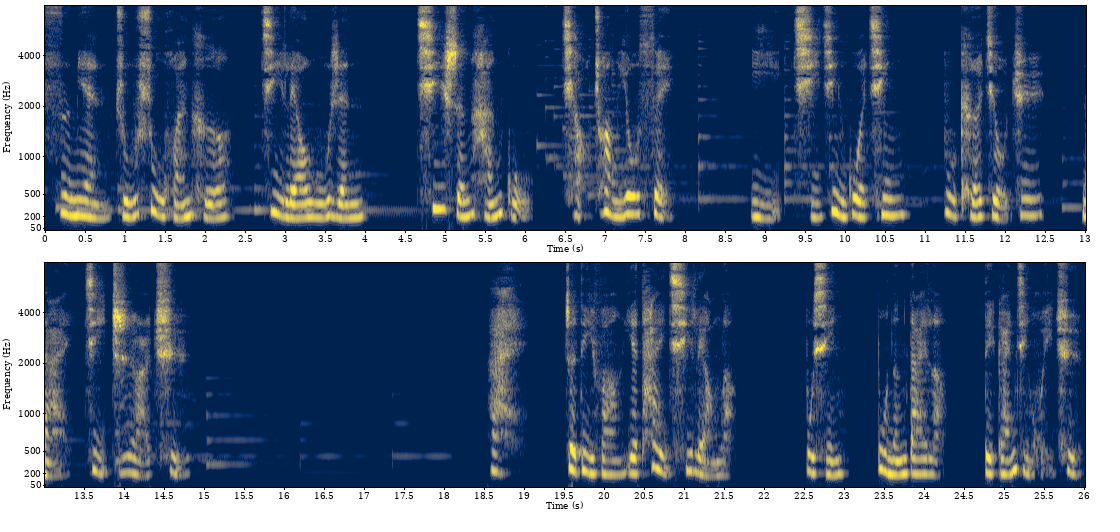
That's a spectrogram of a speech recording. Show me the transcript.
四面竹树环合，寂寥无人。七神寒谷，巧创幽邃。以其境过清，不可久居，乃寄之而去。唉，这地方也太凄凉了。不行，不能待了，得赶紧回去。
